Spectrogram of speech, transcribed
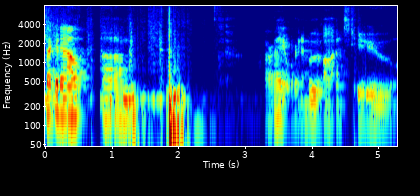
Check it out. Um, all right, we're going to move on to.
